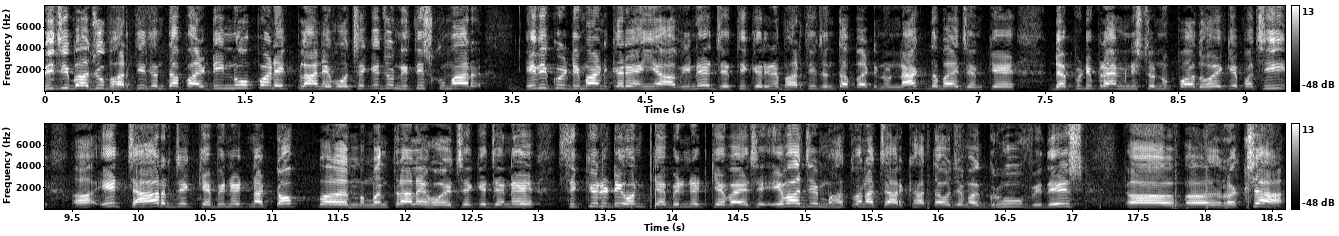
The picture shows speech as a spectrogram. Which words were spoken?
બીજી બાજુ ભારતીય જનતા પાર્ટીનો પણ એક પ્લાન એવો છે કે જો નીતિશ કુમાર એવી કોઈ ડિમાન્ડ કરે અહીંયા આવીને, જેથી કરીને ભારતીય જનતા પાર્ટીનું નાક દબાય, જેમ કે ડેપ્યુટી પ્રાઇમ મિનિસ્ટરનું પદ હોય કે પછી એ ચાર જે કેબિનેટના ટોપ મંત્રાલય હોય છે કે જેને સિક્યુરિટી ઓન કેબિનેટ કહેવાય છે. એવા જે મહત્વના ચાર ખાતાઓ જેમાં ગૃહ, વિદેશ રક્ષા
